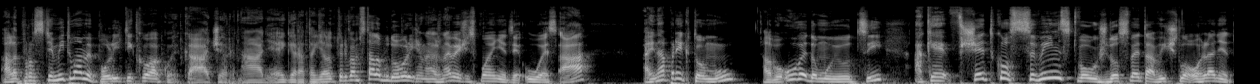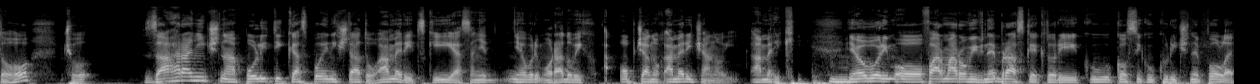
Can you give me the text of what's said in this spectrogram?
Ale proste my tu máme politikov ako je Káčer, Náď, Heger a tak ďalej, ktorí vám stále budú hovoriť, že náš najväčší spojenec je USA. Aj napriek tomu, alebo uvedomujúci, aké všetko svinstvo už do sveta vyšlo ohľadne toho, čo zahraničná politika Spojených štátov amerických, ja sa ne, nehovorím o radových občanoch Američanov, Ameriky, mm. nehovorím o farmárovi v Nebraske, ktorý ku, kosí kukuričné pole,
